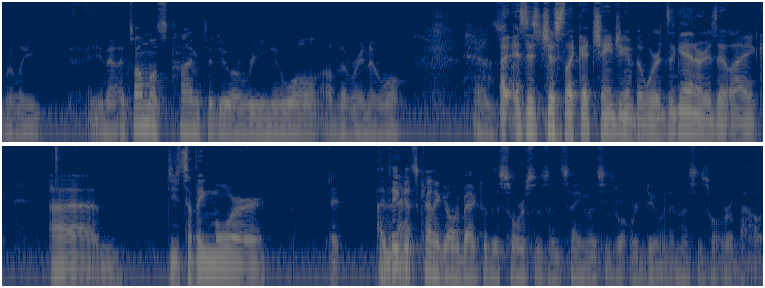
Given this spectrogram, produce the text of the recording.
really you know, it's almost time to do a renewal of the renewal. As, uh, is this just like a changing of the words again, or is it like um, do something more? Uh, I think that? it's kind of going back to the sources and saying this is what we're doing and this is what we're about,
